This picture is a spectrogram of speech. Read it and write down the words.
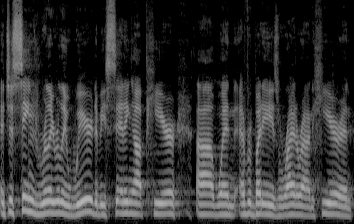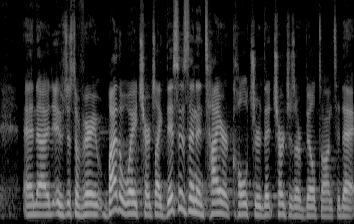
it just seems really, really weird to be sitting up here uh, when everybody is right around here. And, and uh, it was just a very, by the way, church, like this is an entire culture that churches are built on today,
